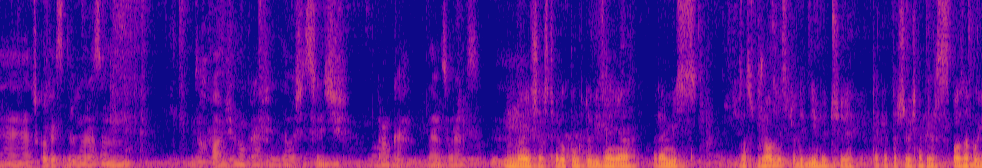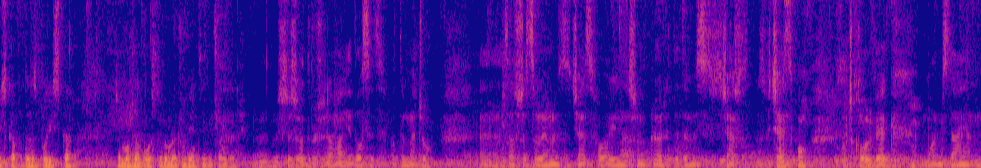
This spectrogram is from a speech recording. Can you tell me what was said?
E, Aczkolwiek za drugim razem zachowałem zimną krew i udało się strzelić bramkę, dając remis. No i co, z Twojego punktu widzenia remis zasłużony, sprawiedliwy, czy tak jak patrzyłeś najpierw spoza boiska, potem z boiska, że można było z tego meczu więcej wyciągnąć? E, Myślę, że drużyna ma niedosyt po tym meczu. E, Zawsze celujemy w zwycięstwo i naszym priorytetem jest zwycięstwo. Aczkolwiek moim zdaniem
